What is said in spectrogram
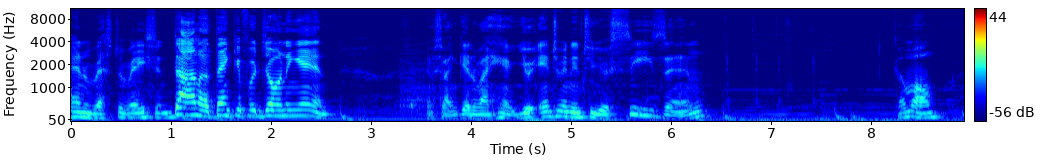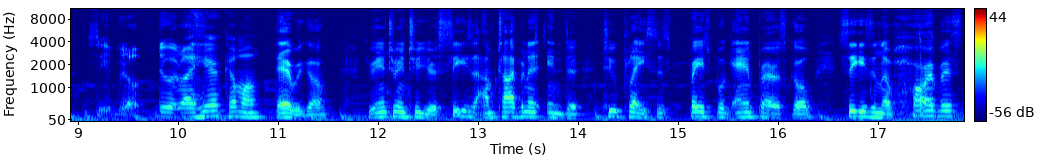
and restoration. Donna, thank you for joining in. So I can get it right here. You're entering into your season. Come on. See if don't do it right here. Come on. There we go. You're entering into your season. I'm typing it into two places Facebook and Periscope. Season of harvest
